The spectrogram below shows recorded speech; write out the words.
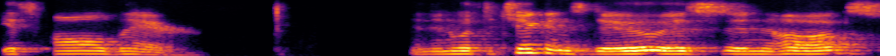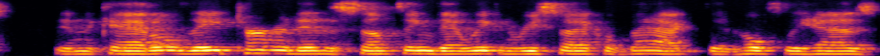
it's all there. And then what the chickens do is, in the hogs, in the cattle, they turn it into something that we can recycle back that hopefully has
